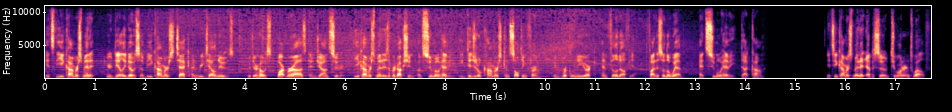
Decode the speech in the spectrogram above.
It's the e-commerce minute, your daily dose of e-commerce, tech, and retail news, with your hosts Bart Mroz and John Suter. The e-commerce minute is a production of Sumo Heavy, a digital commerce consulting firm in Brooklyn, New York, and Philadelphia. Find us on the web at sumoheavy.com. It's e-commerce minute, episode 212.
